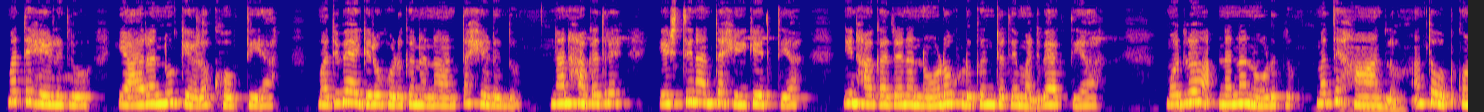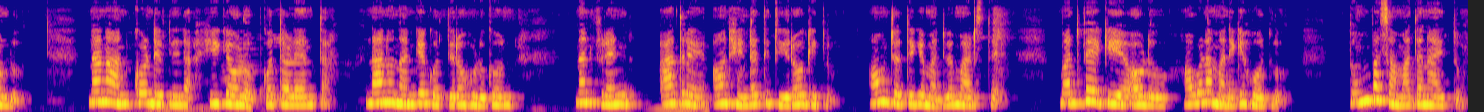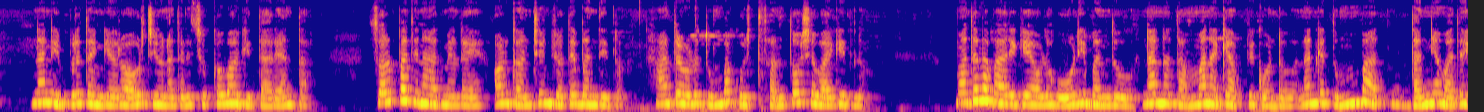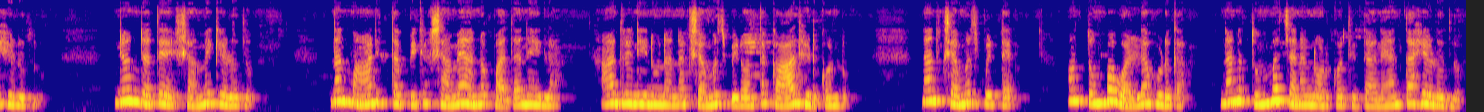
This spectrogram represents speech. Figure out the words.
ಮತ್ತು ಹೇಳಿದ್ಲು, ಯಾರನ್ನೂ ಕೇಳೋಕ್ಕೆ ಹೋಗ್ತೀಯಾ? ಮದುವೆ ಆಗಿರೋ ಹುಡುಗನನ್ನ ಅಂತ ಹೇಳಿದ್ಲು. ನಾನು ಹಾಗಾದರೆ, ಎಷ್ಟು ದಿನ ಅಂತ ಹೀಗೆ ಇರ್ತೀಯ? ನೀನು ಹಾಗಾದರೆ ನಾನು ನೋಡೋ ಹುಡುಗನ ಜೊತೆ ಮದುವೆ ಆಗ್ತೀಯಾ? ಮೊದಲು ನನ್ನ ನೋಡಿದ್ಲು, ಮತ್ತು ಹಾಂ ಅಂದ್ಲು ಅಂತ ಒಪ್ಕೊಂಡ್ಳು. ನಾನು ಅಂದ್ಕೊಂಡಿರಲಿಲ್ಲ ಹೀಗೆ ಅವಳು ಒಪ್ಕೋತಾಳೆ ಅಂತ. ನಾನು ನನಗೆ ಗೊತ್ತಿರೋ ಹುಡುಗನ ನನ್ನ ಫ್ರೆಂಡ್ ಆದರೆ ಅವನ ಹೆಂಡತಿ ತೀರೋಗಿದ್ಲು. ಅವನ ಜೊತೆಗೆ ಮದುವೆ ಮಾಡಿಸ್ದೆ. ಮದುವೆಯಾಗಿ ಅವಳು ಅವಳ ಮನೆಗೆ ಹೋದ್ಲು. ತುಂಬ ಸಮಾಧಾನ ಆಯಿತು. ನನ್ನ ಇಬ್ಬರು ತಂಗಿಯರು ಅವ್ರ ಜೀವನದಲ್ಲಿ ಸುಖವಾಗಿದ್ದಾರೆ ಅಂತ. ಸ್ವಲ್ಪ ದಿನ ಆದಮೇಲೆ ಅವಳು ಗಂಜಿನ ಜೊತೆ ಬಂದಿದ್ಲು. ಆದರೆ ಅವಳು ತುಂಬ ಖುಷಿ, ಸಂತೋಷವಾಗಿದ್ಲು. ಮೊದಲ ಬಾರಿಗೆ ಅವಳು ಓಡಿ ಬಂದು ನನ್ನ ತಮ್ಮನಿಗೆ ಅಪ್ಪಿಕೊಂಡು ನನಗೆ ತುಂಬ ಧನ್ಯವಾದ ಹೇಳಿದ್ಲು. ನನ್ನ ಜೊತೆ ಕ್ಷಮೆ ಕೇಳಿದ್ಲು. ನಾನು ಮಾಡಿದ ತಪ್ಪಿಗೆ ಕ್ಷಮೆ ಅನ್ನೋ ಪದನೇ ಇಲ್ಲ. ಆದರೆ ನೀನು ನನ್ನ ಕ್ಷಮಿಸ್ಬಿಡು ಅಂತ ಕಾಲು ಹಿಡ್ಕೊಂಡು. ನಾನು ಕ್ಷಮಿಸ್ಬಿಟ್ಟೆ. ಅವನು ತುಂಬ ಒಳ್ಳೆ ಹುಡುಗ. ನಾನು ತುಂಬ ಚೆನ್ನಾಗಿ ನೋಡ್ಕೊತಿದ್ದಾನೆ ಅಂತ ಹೇಳಿದ್ಲು.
